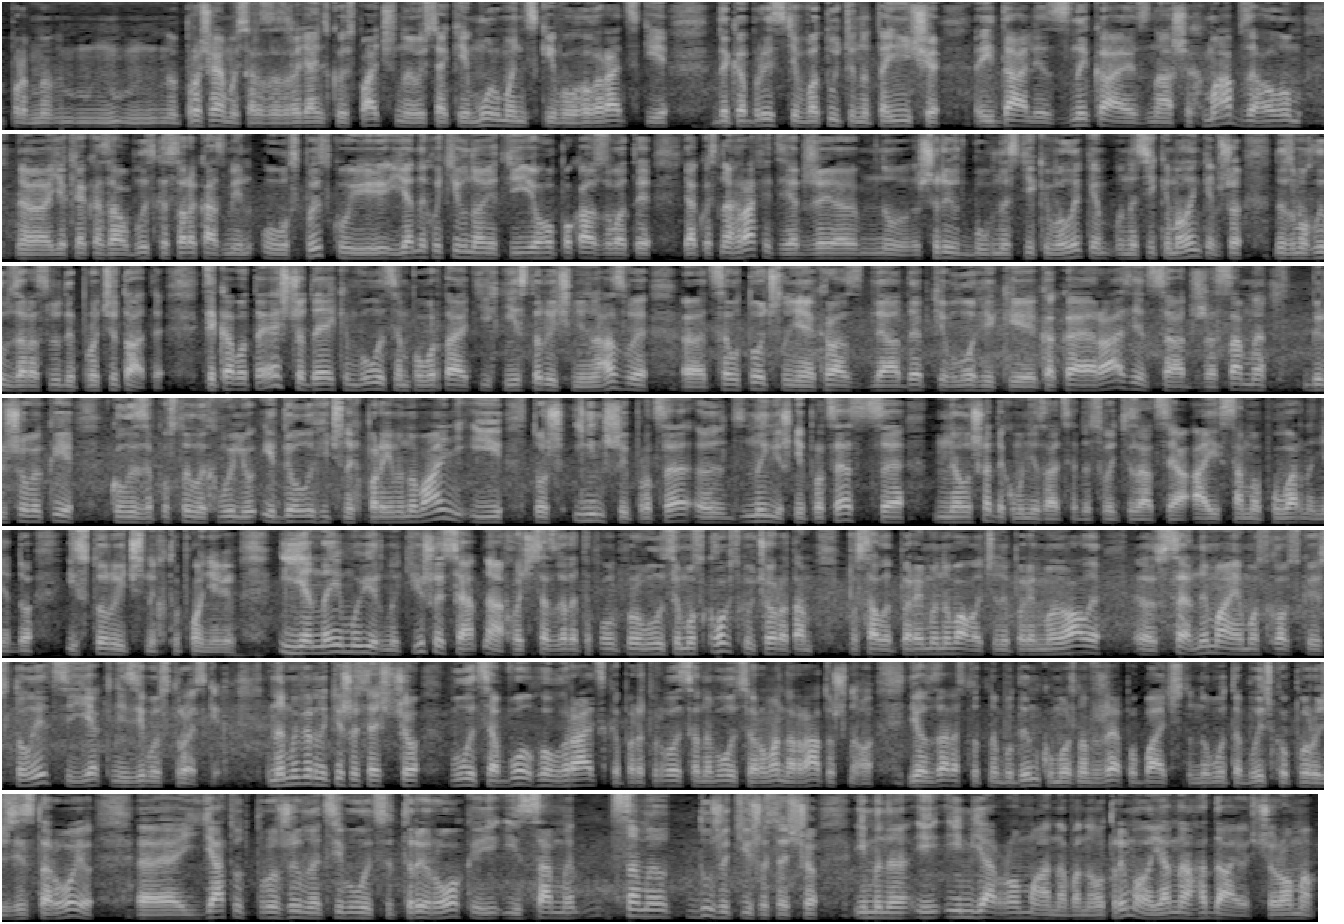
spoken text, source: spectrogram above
м- Прощаємося з радянською спадщиною. Усякі мурманські, волгоградські, декабристів, Ватутіна та інші і далі зникають з наших мап. Загалом, е, як я казав, близько 40 змін у списку. І я не хотів навіть його показувати якось на графіці, адже ну шрифт був настільки великим, настільки маленьким, що не змогли б зараз люди прочитати. Цікаво те, що деяким вулицям повертають їхні історичні назви. Е, Це уточнення якраз для адептів логіки «какая разниця», адже саме більшовики, коли запустили хвилю ідеологічних перейменувань, і тож інший процес, е, нинішній процес це не лише декомунізація, десоветізація, а й саме повернення до історичних топонімів. І я неймовірно тішуся. А хочеться згадати про- вулицю Московську. Вчора там писали перейменували чи не перейменували. Е, Все немає московської столиці, є князів Острозьких. Неймовірно тішуся, що вулиця Волгоградська перетворилася на вулицю Романа Ратушного. І от зараз тут на будинку можна вже побачити нову табличку поруч зі старою. Е, Я тут прожив на цій вулиці три роки, і саме саме дуже тішуся, що іменно ім'я Романа вона отримала. Я нагадаю, що Рома.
